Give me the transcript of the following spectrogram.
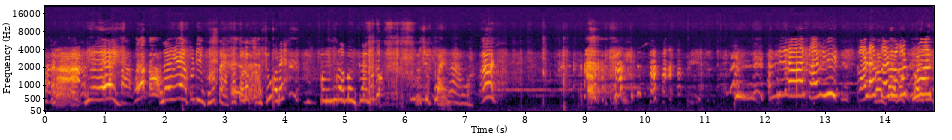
અલે અલે, એ, આ તો ડીકરો પેકા ચલો ખાશું, અલે. પણ એમ કા બંકા તો. પછી કોઈ ના, આવો અલે આ તારી કડમ તારી વગર છોડ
